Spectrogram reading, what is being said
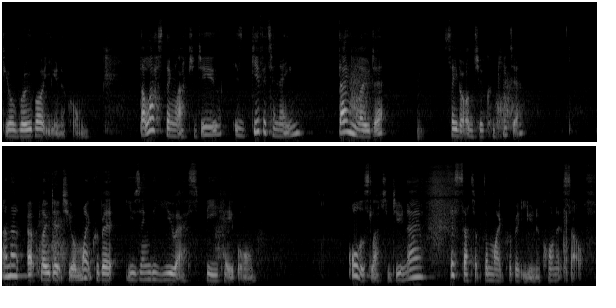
for your robot unicorn. The last thing left to do is give it a name, download it, save it onto your computer, and then upload it to your microbit using the USB cable. All that's left to do now is set up the microbit unicorn itself.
